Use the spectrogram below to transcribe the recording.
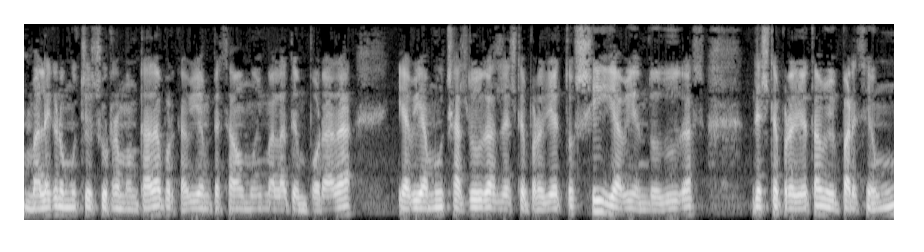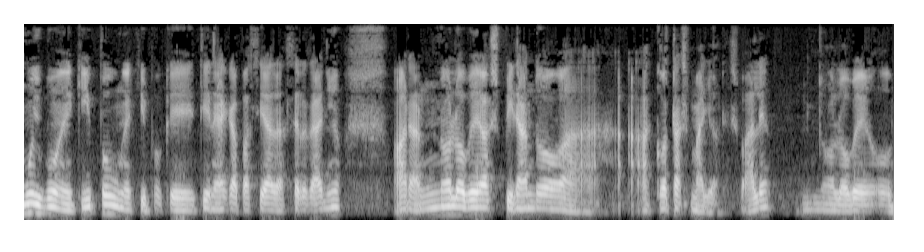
me alegro mucho de su remontada porque había empezado muy mal la temporada y había muchas dudas de este proyecto. Sigue habiendo dudas de este proyecto. A mí me parece un muy buen equipo, un equipo que tiene la capacidad de hacer daño. Ahora no lo veo aspirando a, cotas mayores, ¿vale? No lo veo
